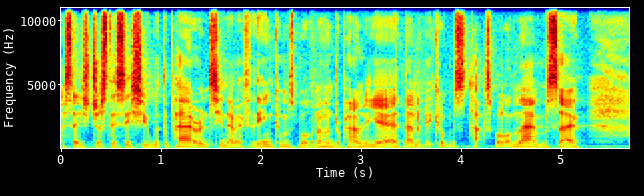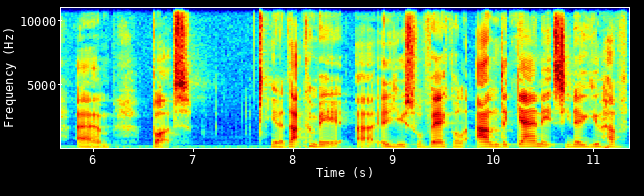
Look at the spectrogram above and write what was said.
I say it's just this issue with the parents. You know, if the income's more than hundred pound a year, then it becomes taxable on them. So, um, but you know that can be a, a useful vehicle. And again, it's you know you have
